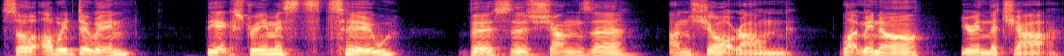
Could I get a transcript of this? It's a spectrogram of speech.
So, are we doing the Extremists 2 versus Shanza and Short Round? Let me know. You're in the chat.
